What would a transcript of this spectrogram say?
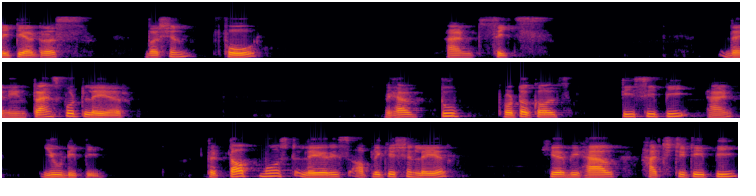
IP address version 4 and 6. Then in transport layer we have two protocols TCP and UDP. The topmost layer is application layer. Here we have HTTP,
